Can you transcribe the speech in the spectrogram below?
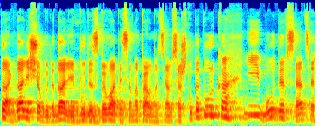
Так, далі що буде? Далі буде збиватися, напевно, ця вся штукатурка, і буде все це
